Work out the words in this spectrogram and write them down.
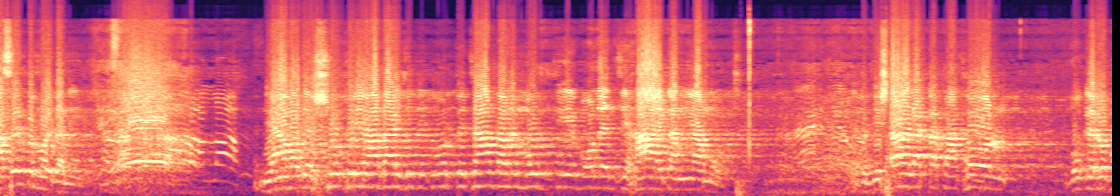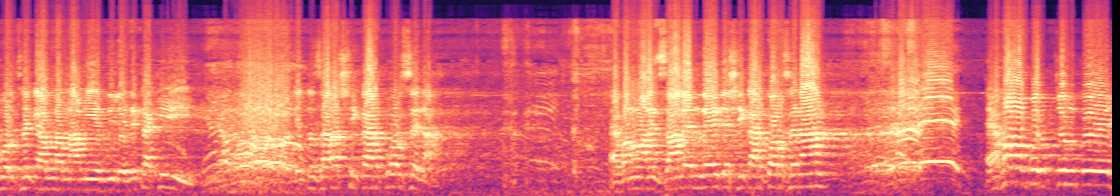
আছেন তো ময়দানে? নিয়ামতের শুক্রিয়া আদায় যদি করতে চান তাহলে মুখ দিয়ে বলেন যে হ্যাঁ এটা নিয়ামত। এটা বিশাল একটা পাথর বুকের উপর থেকে আল্লাহ নামিয়ে দিলেন। এটা কি? কিন্তু যারা স্বীকার করছে না। এখন অনেক জানেন নেই যে স্বীকার করছে না। এখনও পর্যন্ত এই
